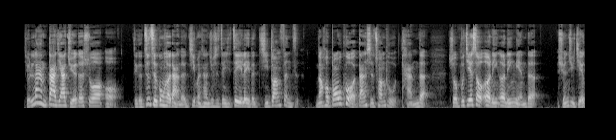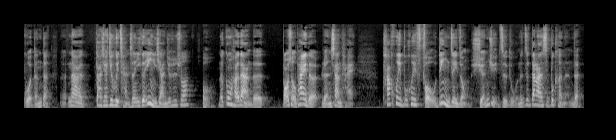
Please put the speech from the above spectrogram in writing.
就让大家觉得说，哦，这个支持共和党的基本上就是这这一类的极端分子，然后包括当时川普谈的说不接受二零二零年的选举结果等等，呃，那大家就会产生一个印象，就是说，哦，那共和党的。保守派的人上台，他会不会否定这种选举制度？那这当然是不可能的。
